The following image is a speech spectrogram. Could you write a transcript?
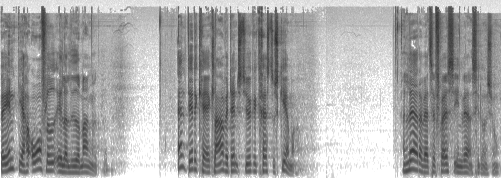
hvad enten jeg har overflod eller lider mangel. Alt dette kan jeg klare ved den styrke, Kristus giver mig. Han lærer dig at være tilfreds i enhver situation.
